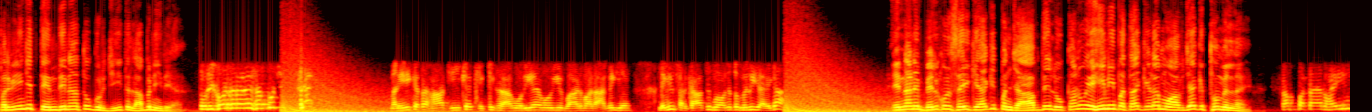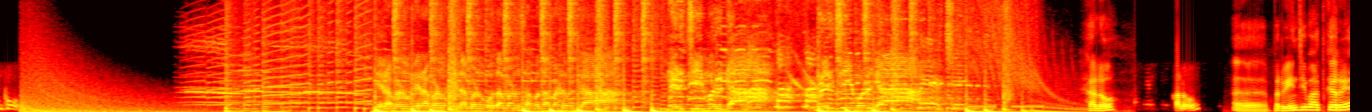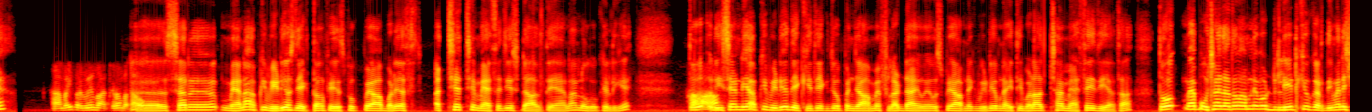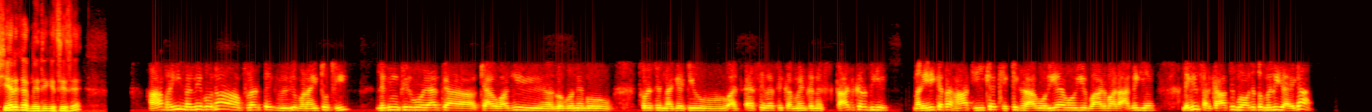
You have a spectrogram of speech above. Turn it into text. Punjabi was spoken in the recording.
ਪ੍ਰਵੀਨ ਜੀ ਤਿੰਨ ਦਿਨਾਂ ਤੋਂ ਗੁਰਜੀਤ ਲੱਭ ਨਹੀਂ ਰਿਹਾ तो रिकॉर्ड कर रहे हैं सब कुछ मैंने यही कहता हाँ ठीक है खेती खराब हो रही है वो ये बाढ़ बाढ़ आ गई है लेकिन सरकार से मुआवजा तो मिल ही जाएगा ਇਹਨਾਂ ਨੇ ਬਿਲਕੁਲ ਸਹੀ ਕਿਹਾ ਕਿ ਪੰਜਾਬ ਦੇ ਲੋਕਾਂ ਨੂੰ ਇਹੀ ਨਹੀਂ ਪਤਾ ਕਿਹੜਾ ਮੁਆਵਜ਼ਾ ਕਿੱਥੋਂ ਮਿਲਣਾ ਹੈ सब पता है भाई इनको ਤੇਰਾ ਬਣੂ ਮੇਰਾ ਬਣੂ ਇਹਦਾ ਬਣੂ ਉਹਦਾ ਬਣੂ ਸਭ ਦਾ ਬਣੂਗਾ ਮਿਰਚੀ ਮੁਰਗਾ ਮਿਰਚੀ ਮੁਰਗਾ हेलो। हेलो। परवीन जी बात कर रहे हैं? हाँ भाई प्रवीण बात कर रहा हूँ बताओ। सर मैं ना आपकी वीडियोस देखता हूँ फेसबुक पे आप बड़े अच्छे अच्छे मैसेजेस डालते हैं ना लोगों के लिए। तो हाँ। रिसेंटली आपकी वीडियो देखी थी एक जो पंजाब में फ्लड आए हुए हैं उस पर आपने एक वीडियो बनाई थी बड़ा अच्छा मैसेज दिया था। तो मैं पूछना चाहता हूँ हमने वो डिलीट क्यों कर दी? मैंने शेयर करनी थी किसी से। हाँ भाई मैंने वो ना फ्लड पे एक वीडियो बनाई तो थी। लेकिन फिर वो यार क्या क्या हुआ कि लोगों ने वो थोड़े से नेगेटिव ऐसे वैसे कमेंट करने स्टार्ट कर दिए। मैंने यही कहता हाँ ठीक है, खेती खराब हो रही है, वो ये बाढ़ बाढ़ आ गई है। लेकिन सरकार से मुआवजा तो मिल ही जाएगा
